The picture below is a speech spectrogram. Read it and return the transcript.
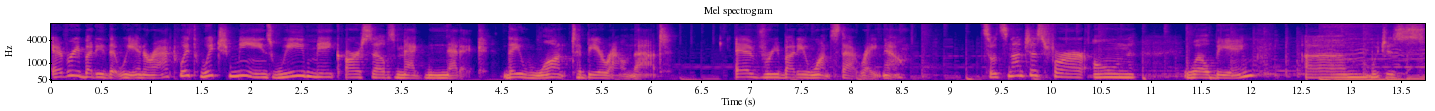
everybody that we interact with, which means we make ourselves magnetic. They want to be around that. Everybody wants that right now. So it's not just for our own well being, um, which is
